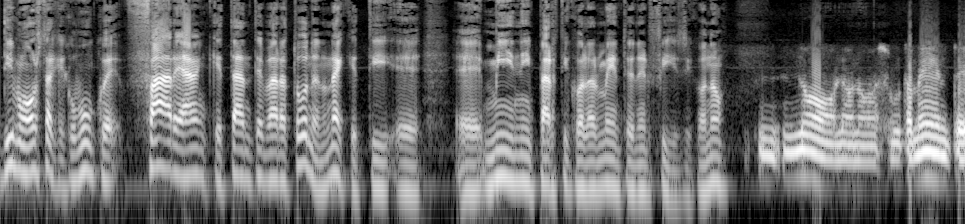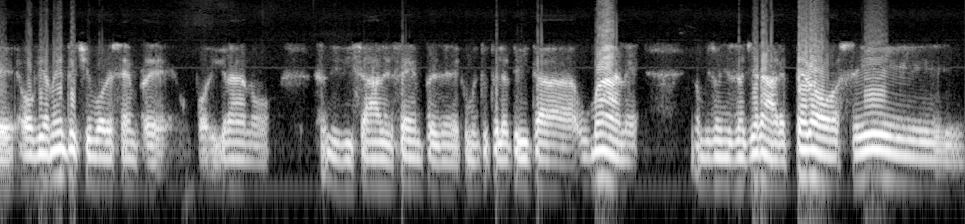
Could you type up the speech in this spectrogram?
dimostra che comunque fare anche tante maratone non è che ti eh, eh, mini particolarmente nel fisico, no? No, no, no, assolutamente. Ovviamente ci vuole sempre un po' di grano di sale, sempre come tutte le attività umane, non bisogna esagerare, però se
